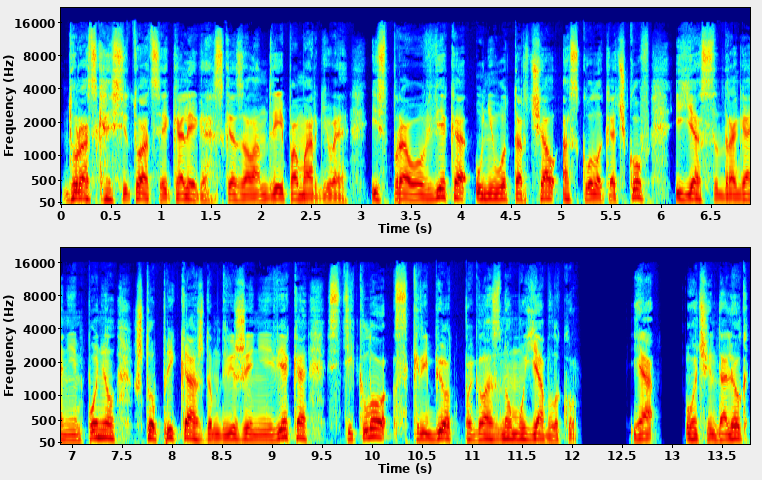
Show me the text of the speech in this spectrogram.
«Дурацкая ситуация, коллега», — сказал Андрей, помаргивая. Из правого века у него торчал осколок очков, и я с содроганием понял, что при каждом движении века стекло скребет по глазному яблоку. Я очень далек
